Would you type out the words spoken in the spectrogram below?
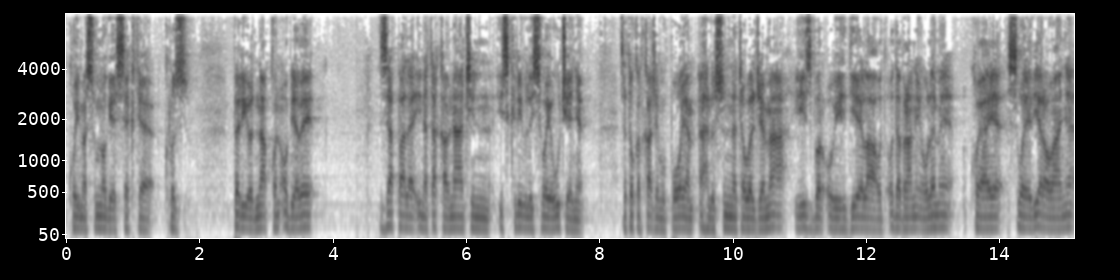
kojima su mnoge sekte kroz period nakon objave zapale i na takav način iskrivili svoje učenje. Zato kad kažemo pojam ahlu sunnata wal jama'a i izbor ovih dijela od odabrane uleme koja je svoje vjerovanje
